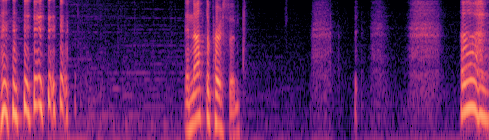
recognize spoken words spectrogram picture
and not the person. Uh,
